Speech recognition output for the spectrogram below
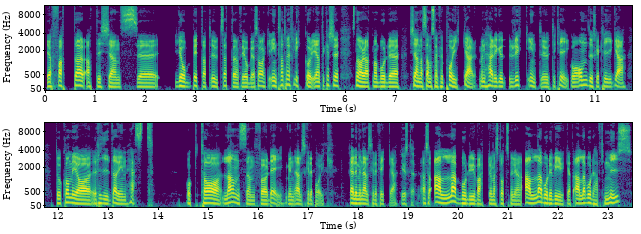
jag fattar att det känns eh, jobbigt att utsätta dem för jobbiga saker. Inte för att de är flickor, egentligen kanske snarare att man borde känna samma sak för pojkar. Men herregud, ryck inte ut i krig. Och om du ska kriga, då kommer jag rida din häst och ta lansen för dig, min älskade pojk. Eller min älskade flicka. Just det. Alltså alla borde ju varit i de här slottsmiljöerna. Alla borde virkat, alla borde haft mys.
